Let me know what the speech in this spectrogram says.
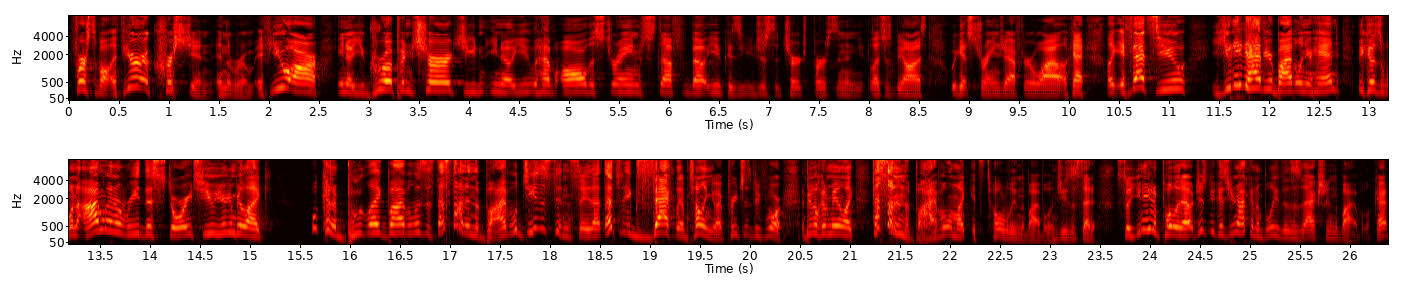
First of all, if you're a Christian in the room, if you are, you know, you grew up in church, you, you know, you have all the strange stuff about you because you're just a church person, and let's just be honest, we get strange after a while, okay? Like, if that's you, you need to have your Bible in your hand because when I'm going to read this story to you, you're going to be like, what kind of bootleg Bible is this? That's not in the Bible. Jesus didn't say that. That's exactly, I'm telling you, I preached this before. And people going to be like, that's not in the Bible. I'm like, it's totally in the Bible. And Jesus said it. So you need to pull it out just because you're not going to believe this is actually in the Bible, okay?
